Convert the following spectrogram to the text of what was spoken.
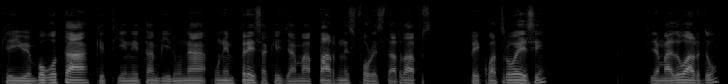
que vive en Bogotá, que tiene también una, una empresa que se llama Partners for Startups, P4S, se llama Eduardo,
